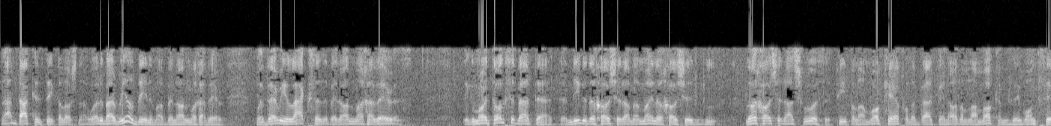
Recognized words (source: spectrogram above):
Not dakas lashon What about real dinim of ben adam We're very lax in the ben adam the Gemara talks about that. That people are more careful about ben adam lamokim. They won't say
